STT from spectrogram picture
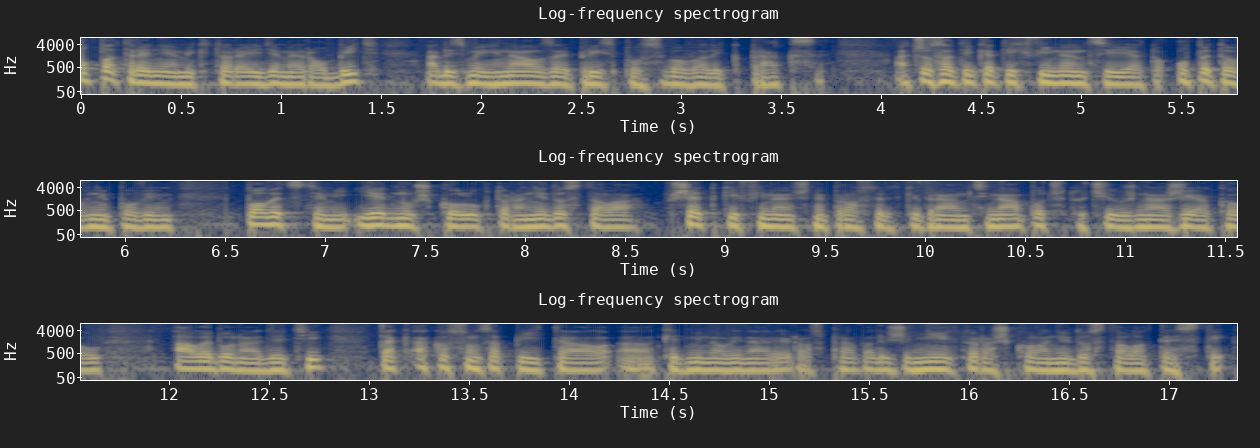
opatreniami, ktoré ideme robiť, aby sme ich naozaj prispôsobovali k praxe. A čo sa týka tých financií, ja to opätovne poviem, povedzte mi jednu školu, ktorá nedostala všetky finančné prostriedky v rámci nápočtu, či už na žiakov, alebo na deti, tak ako som sa pýtal, keď mi novinári rozprávali, že niektorá škola nedostala testy.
